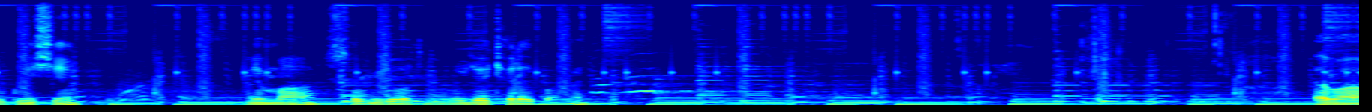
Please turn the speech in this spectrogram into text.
location မြန်မာဆိုပြီးတော့ကျွန်တော်တို့ရိုက်ထည့်လိုက်ပါမယ်အဲ့ပါ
